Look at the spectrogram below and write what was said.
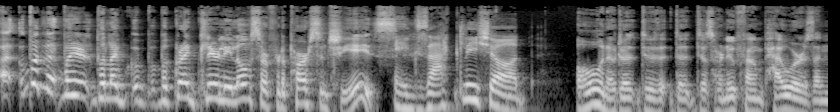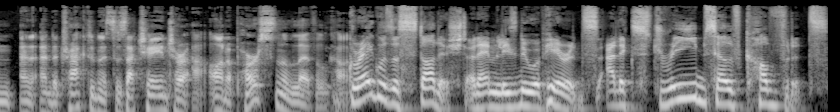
Uh, but, but, but like, but Greg clearly loves her for the person she is. exactly, Sean. Oh, now do, do, do, does her newfound powers and, and, and attractiveness does that change her on a personal level? Connor? Greg was astonished at Emily's new appearance and extreme self confidence,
